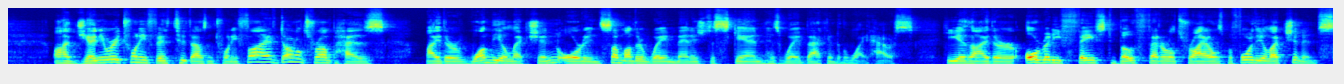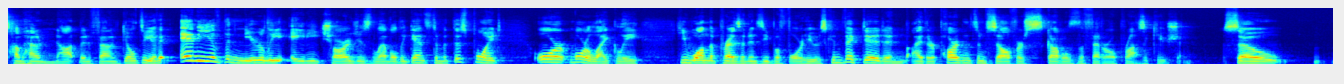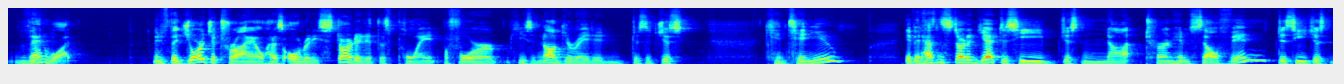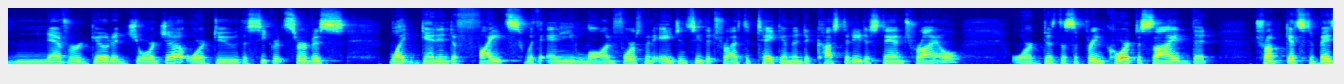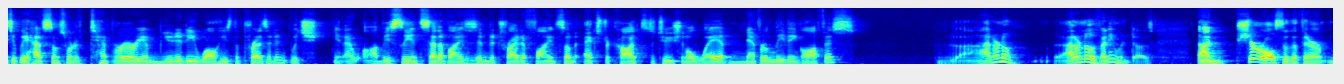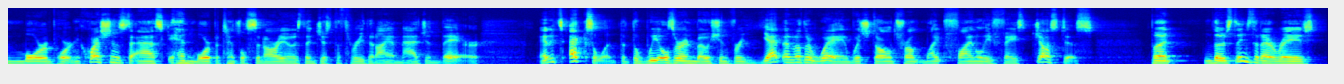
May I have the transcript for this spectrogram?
On January 25th, 2025, Donald Trump has either won the election or in some other way managed to scam his way back into the White House. He has either already faced both federal trials before the election and somehow not been found guilty of any of the nearly 80 charges leveled against him at this point, or more likely, he won the presidency before he was convicted and either pardons himself or scuttles the federal prosecution. So, then what? I mean, if the Georgia trial has already started at this point before he's inaugurated, does it just continue? If it hasn't started yet, does he just not turn himself in? Does he just never go to Georgia or do the Secret Service like get into fights with any law enforcement agency that tries to take him into custody to stand trial? Or does the Supreme Court decide that Trump gets to basically have some sort of temporary immunity while he's the president, which, you know, obviously incentivizes him to try to find some extra constitutional way of never leaving office? I don't know. I don't know if anyone does. I'm sure also that there are more important questions to ask and more potential scenarios than just the three that I imagined there. And it's excellent that the wheels are in motion for yet another way in which Donald Trump might finally face justice. But those things that I raised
